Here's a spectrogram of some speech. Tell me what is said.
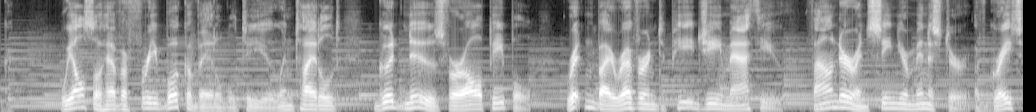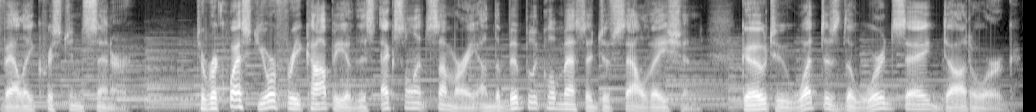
We also have a free book available to you entitled Good News for All People written by Reverend P.G. Matthew, founder and senior minister of Grace Valley Christian Center. To request your free copy of this excellent summary on the biblical message of salvation, go to whatdoesthewordsay.org.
